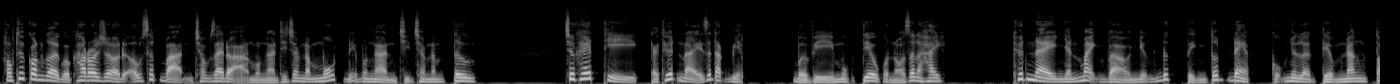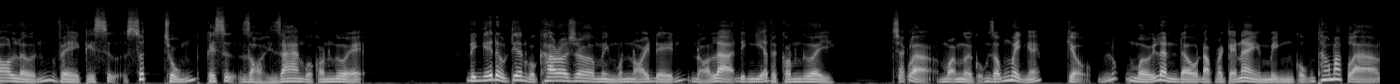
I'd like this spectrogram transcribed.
Học thuyết con người của Carl Roger được ông xuất bản trong giai đoạn 1951 đến 1954 Trước hết thì cái thuyết này rất đặc biệt bởi vì mục tiêu của nó rất là hay. Thuyết này nhấn mạnh vào những đức tính tốt đẹp cũng như là tiềm năng to lớn về cái sự xuất chúng, cái sự giỏi giang của con người ấy. Định nghĩa đầu tiên của Carl Roger mình muốn nói đến đó là định nghĩa về con người. Chắc là mọi người cũng giống mình ấy, kiểu lúc mới lần đầu đọc về cái này mình cũng thắc mắc là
